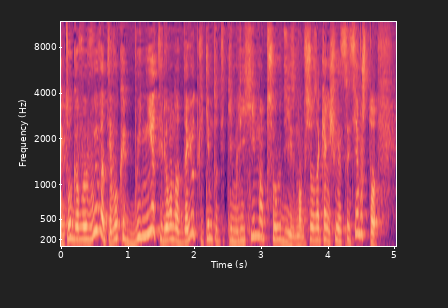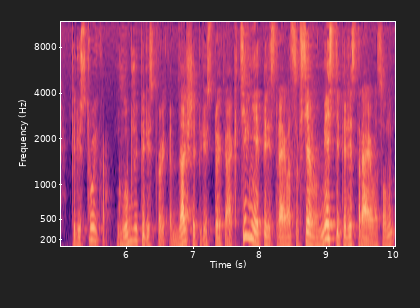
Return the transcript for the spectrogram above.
итоговый вывод его как бы нет, или он отдает каким-то таким лихим абсурдизмом. Все заканчивается тем, что перестройка, глубже перестройка, дальше перестройка, активнее перестраиваться, всем вместе перестраиваться. Ну,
